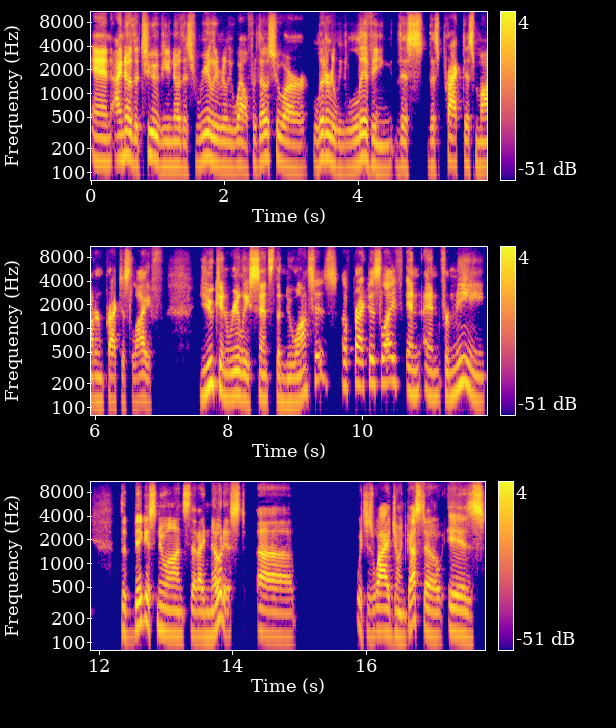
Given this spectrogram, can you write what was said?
And I know the two of you know this really, really well. For those who are literally living this this practice, modern practice life, you can really sense the nuances of practice life. And and for me, the biggest nuance that I noticed, uh, which is why I joined Gusto, is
